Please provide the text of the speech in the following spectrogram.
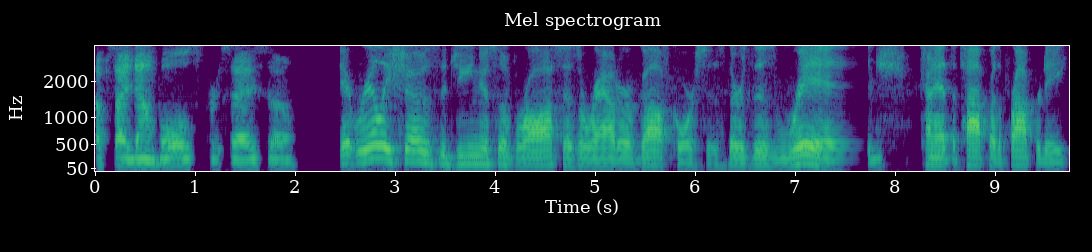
upside down bowls per se so it really shows the genius of Ross as a router of golf courses. There's this ridge kind of at the top of the property,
